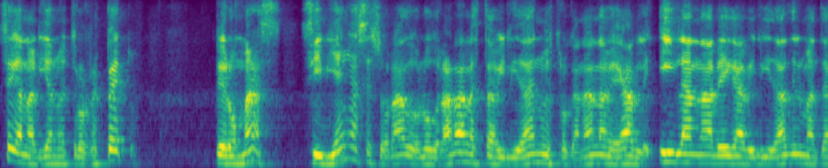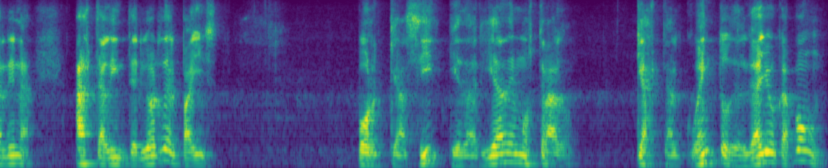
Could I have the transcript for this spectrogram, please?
se ganaría nuestro respeto pero más, si bien asesorado lograra la estabilidad de nuestro canal navegable y la navegabilidad del Magdalena hasta el interior del país, porque así quedaría demostrado que hasta el cuento del gallo capón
